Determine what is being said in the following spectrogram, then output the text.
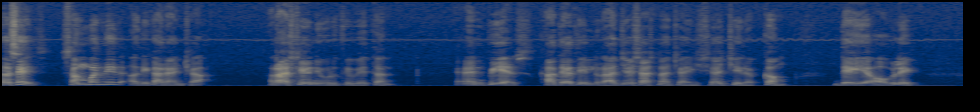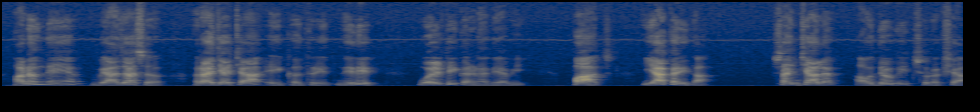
तसेच संबंधित अधिकाऱ्यांच्या राष्ट्रीय निवृत्ती वेतन एन पी एस खात्यातील राज्य शासनाच्या हिश्श्याची रक्कम देय ऑब्लिक अनुज्ञेय व्याजासह राज्याच्या एकत्रित निधीत वळती करण्यात यावी. पाच याकरिता संचालक औद्योगिक सुरक्षा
